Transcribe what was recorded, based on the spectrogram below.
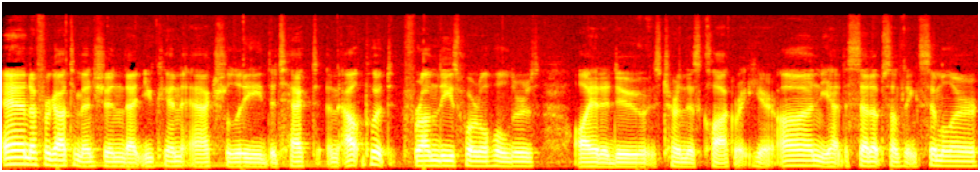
And I forgot to mention that you can actually detect an output from these portal holders. All you had to do is turn this clock right here on. You had to set up something similar.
